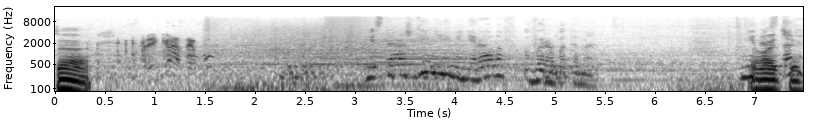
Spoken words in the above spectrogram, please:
Так, выработано. Давайте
